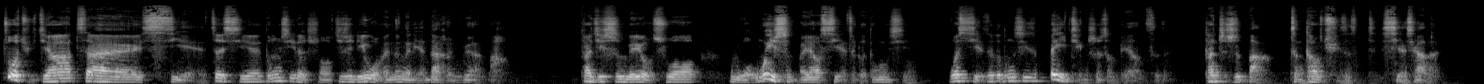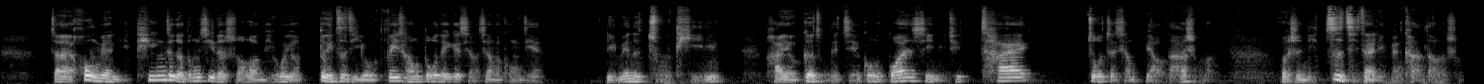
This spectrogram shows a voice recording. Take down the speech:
作曲家在写这些东西的时候，其实离我们那个年代很远嘛。他其实没有说我为什么要写这个东西，我写这个东西是背景是什么样子的，他只是把整套曲子写下来。在后面你听这个东西的时候，你会有对自己有非常多的一个想象的空间，里面的主题，还有各种的结构的关系，你去猜作者想表达什么，或者是你自己在里面看到了什么。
